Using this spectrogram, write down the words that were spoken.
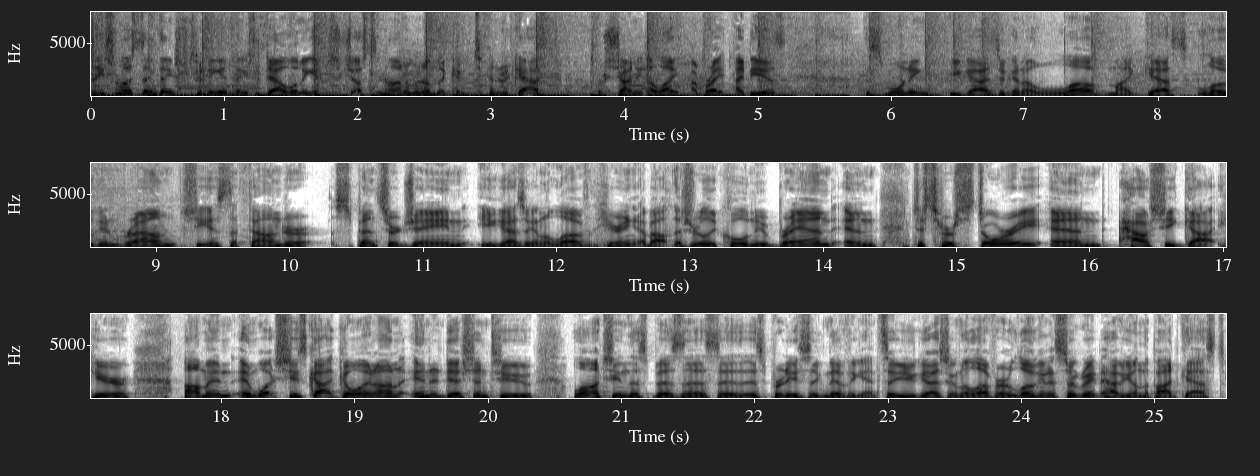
Thanks for listening. Thanks for tuning in. Thanks for downloading. It's Justin Hahnemann on the ContenderCast for shining a light on bright ideas. This morning, you guys are going to love my guest, Logan Brown. She is the founder, Spencer Jane. You guys are going to love hearing about this really cool new brand and just her story and how she got here um, and, and what she's got going on in addition to launching this business is, is pretty significant. So, you guys are going to love her. Logan, it's so great to have you on the podcast.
